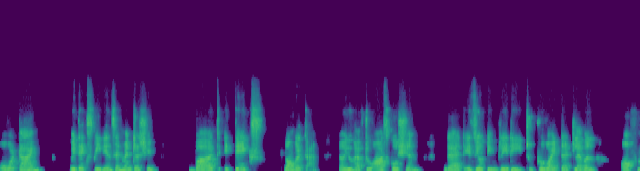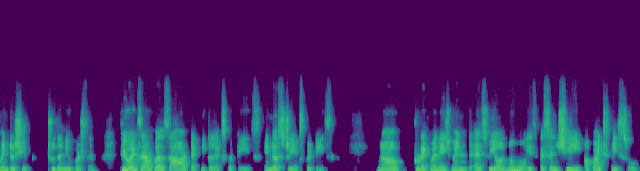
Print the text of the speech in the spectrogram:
over time with experience and mentorship, but it takes longer time. Now, you have to ask question that is your team ready to provide that level of mentorship to the new person Few examples are technical expertise, industry expertise. Uh, product management, as we all know, is essentially a white space role.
